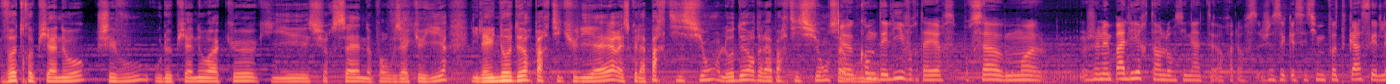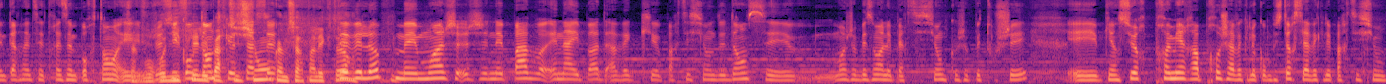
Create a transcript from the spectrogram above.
votre piano chez vous ou le piano à queue qui est sur scène pour vous accueillir, il a une odeur particulière? Est-ce que la partition, l'odeur de la partition, ça Euh, vous... Comme des livres d'ailleurs, c'est pour ça, moi, je n'aime pas lire dans l'ordinateur. Alors, je sais que c'est une podcast et l'internet c'est très important et ça vous je suis reniflez les contente que ça partitions se comme certains lecteurs développe, mais moi je, je n'ai pas un iPad avec euh, partition dedans. C'est moi j'ai besoin des partitions que je peux toucher. Et bien sûr, première approche avec le compositeur, c'est avec les partitions.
